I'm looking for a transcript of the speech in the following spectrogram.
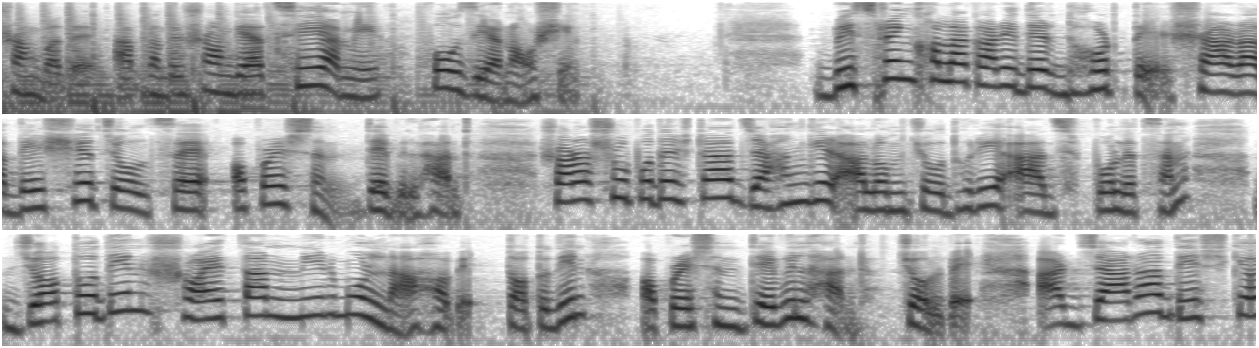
সংবাদে। আপনাদের সঙ্গে আছি আমি ফৌজিয়া নৌসিন বিশৃঙ্খলাকারীদের ধরতে সারা দেশে চলছে অপারেশন ডেভিল হান্ট। স্বরাষ্ট্র উপদেষ্টা জাহাঙ্গীর আলম চৌধুরী আজ বলেছেন, যতদিন শয়তান নির্মূল না হবে, ততদিন অপারেশন ডেভিল হান্ট চলবে। আর যারা দেশকে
